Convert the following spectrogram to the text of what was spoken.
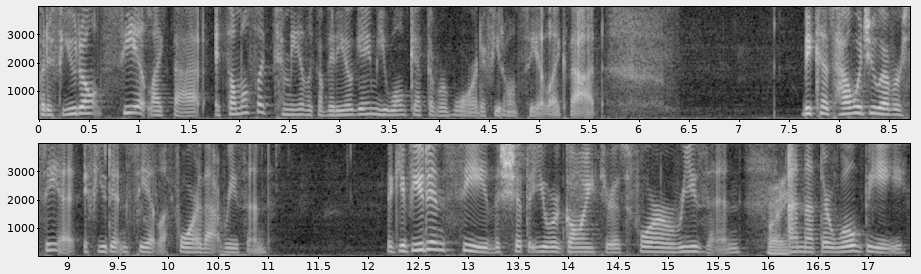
but if you don't see it like that it's almost like to me like a video game you won't get the reward if you don't see it like that because how would you ever see it if you didn't see it for that reason like if you didn't see the shit that you were going through is for a reason right? and that there will be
